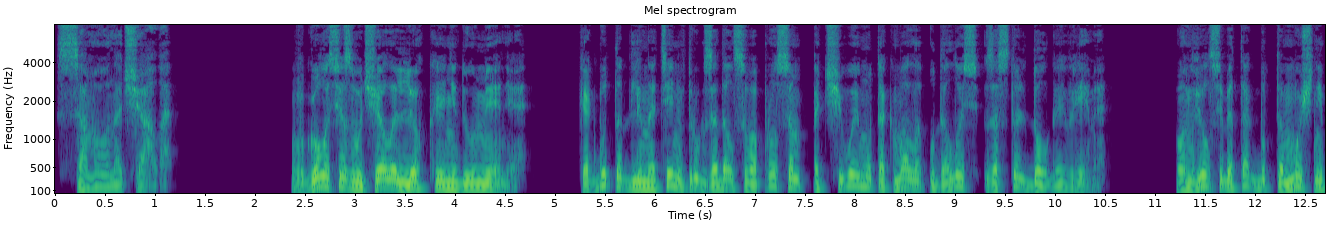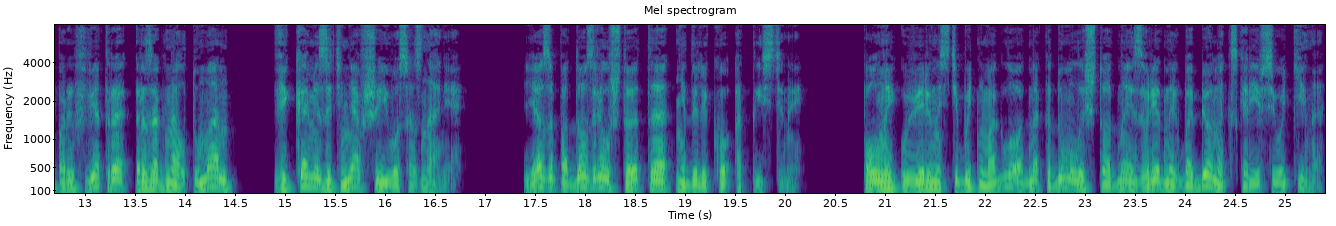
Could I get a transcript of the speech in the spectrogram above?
с самого начала». В голосе звучало легкое недоумение. Как будто длиннотень вдруг задался вопросом, отчего ему так мало удалось за столь долгое время. Он вел себя так, будто мощный порыв ветра разогнал туман, веками затенявший его сознание. Я заподозрил, что это недалеко от истины. Полной уверенности быть не могло, однако думалось, что одна из вредных бабенок, скорее всего, Кина,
